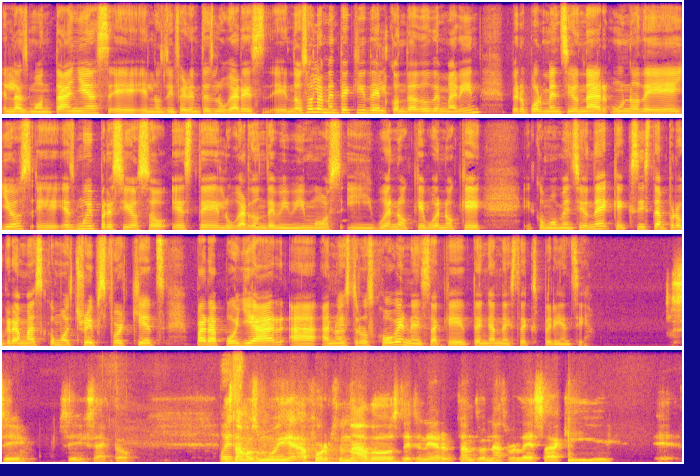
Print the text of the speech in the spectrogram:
las montañas en los diferentes lugares, no solamente aquí del condado de Marín, pero por mencionar uno de ellos, eh, es muy precioso este lugar donde vivimos y bueno, qué bueno que, eh, como mencioné, que existan programas como Trips for Kids para apoyar a, nuestros jóvenes a que tengan esta experiencia. Sí, sí, exacto. Pues Estamos muy afortunados de tener tanto naturaleza aquí. Eh,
